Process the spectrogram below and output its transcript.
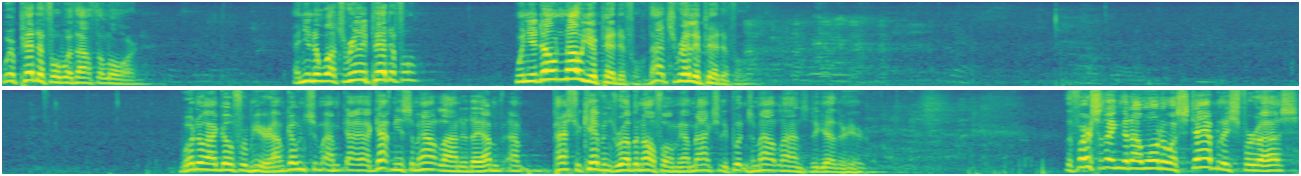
We're pitiful without the Lord. And you know what's really pitiful? When you don't know you're pitiful. That's really pitiful. Where do I go from here? I'm going some, I'm, I got me some outline today. I'm, I'm, Pastor Kevin's rubbing off on me. I'm actually putting some outlines together here. The first thing that I want to establish for us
